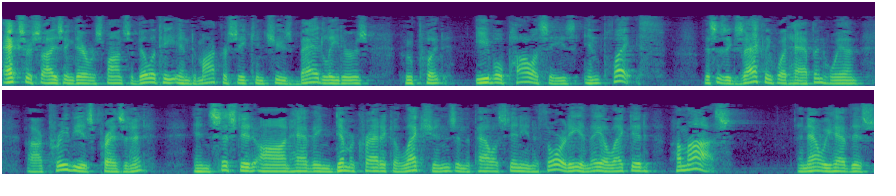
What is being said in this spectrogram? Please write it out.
exercising their responsibility in democracy can choose bad leaders who put evil policies in place. This is exactly what happened when our previous president insisted on having democratic elections in the Palestinian Authority, and they elected Hamas. And now we have this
